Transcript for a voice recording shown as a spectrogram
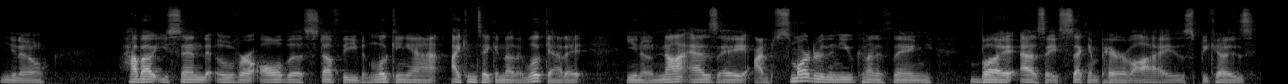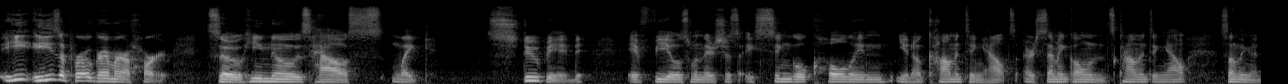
you know, how about you send over all the stuff that you've been looking at? I can take another look at it, you know, not as a I'm smarter than you kind of thing, but as a second pair of eyes because he he's a programmer at heart. So he knows how like stupid it feels when there's just a single colon, you know, commenting out or semicolon that's commenting out something that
